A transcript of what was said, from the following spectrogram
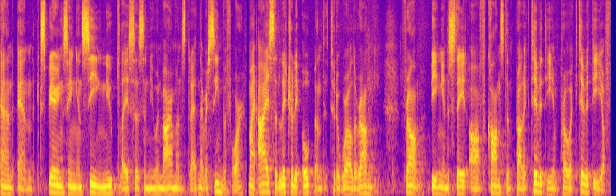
and, and experiencing and seeing new places and new environments that I had never seen before. My eyes had literally opened to the world around me from being in the state of constant productivity and proactivity of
